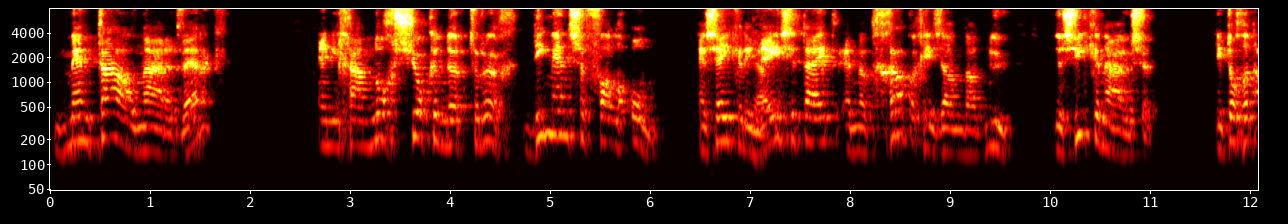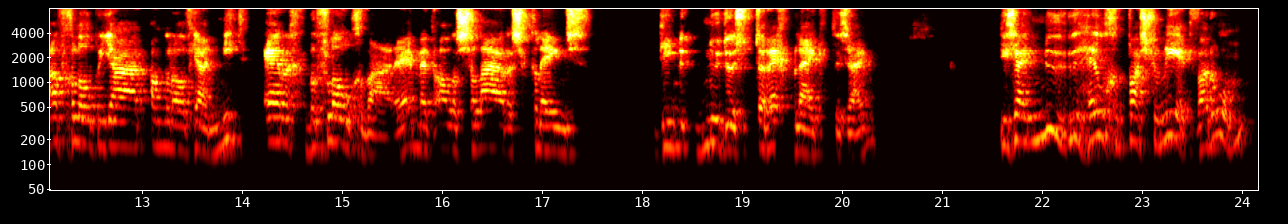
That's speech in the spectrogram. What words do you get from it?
mentaal naar het werk. En die gaan nog shockender terug. Die mensen vallen om. En zeker in Ja. deze tijd. En dat grappig is dan dat nu de ziekenhuizen. Die toch het afgelopen jaar, anderhalf jaar, niet erg bevlogen waren. Hè, met alle salarisclaims. Die nu- nu dus terecht blijken te zijn. Die zijn nu heel gepassioneerd. Waarom?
